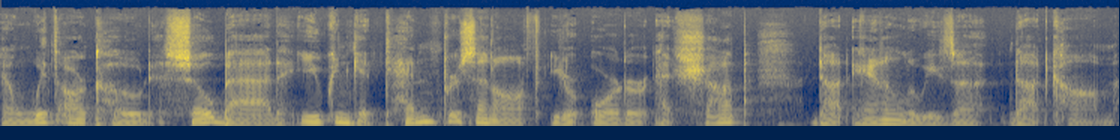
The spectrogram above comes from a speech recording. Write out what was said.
and with our code so bad, you can get 10% off your order at shop.analuisa.com.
